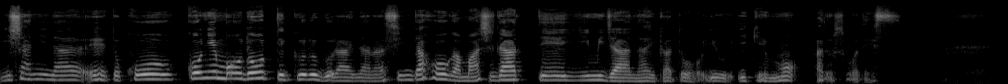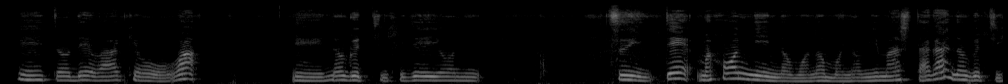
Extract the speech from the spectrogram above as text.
医者にな、えっ、ー、と、ここに戻ってくるぐらいなら死んだ方がマシだって意味じゃないかという意見もあるそうです。えっ、と、では今日は、え野口英世について、まあ、本人のものも読みましたが野口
